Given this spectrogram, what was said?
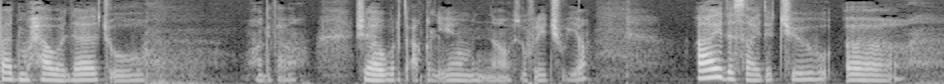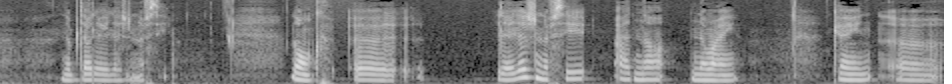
بعد محاولات و وهكذا شاورت عقلي ومنا وسفريت شوية. I decided to uh, نبدأ العلاج النفسي. donc uh, العلاج النفسي عندنا نوعين. كاين uh,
